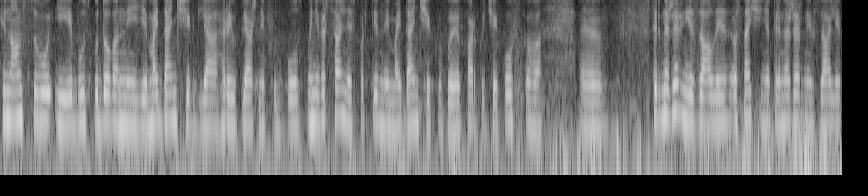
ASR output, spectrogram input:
фінансову і був збудований майданчик для гри в пляжний футбол, універсальний спортивний майданчик в парку Чайковського. е, Тренажерні зали, оснащення тренажерних залів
